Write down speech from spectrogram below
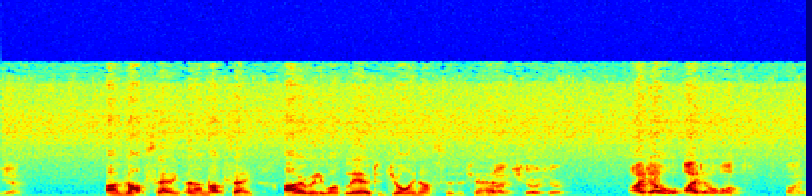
Yeah. I'm not saying, and I'm not saying I really want Leo to join us as a church. Right. Sure. Sure. I don't. I don't want to find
